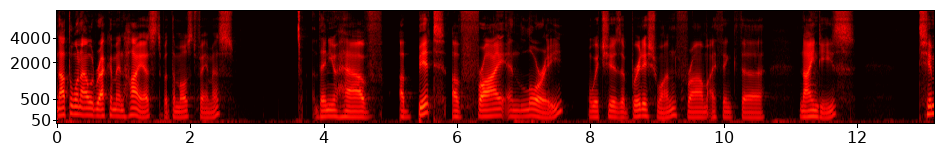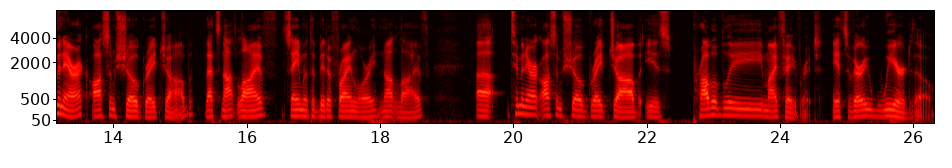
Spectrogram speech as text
Not the one I would recommend highest, but the most famous. Then you have a bit of Fry and Laurie, which is a British one from, I think, the 90s. Tim and Eric, awesome show, great job. That's not live. Same with a bit of Fry and Laurie, not live. Uh, Tim and Eric, awesome show, great job is probably my favorite. It's very weird though.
